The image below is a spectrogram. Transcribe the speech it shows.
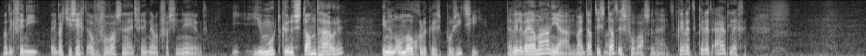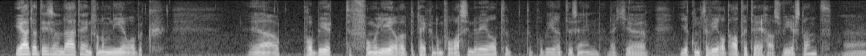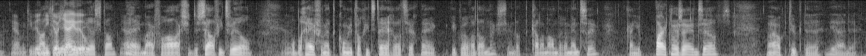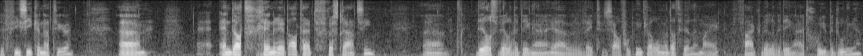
Want ik vind die, wat je zegt over volwassenheid, vind ik namelijk fascinerend. Je- Je moet kunnen standhouden in een onmogelijke positie. Daar willen we helemaal niet aan, maar dat is, dat is volwassenheid. Kun je, dat, kun je dat uitleggen? Ja, dat is inderdaad een van de manieren waarop ik ja, ook probeer te formuleren wat het betekent om volwassen in de wereld te, te proberen te zijn. Dat je, je komt de wereld altijd tegen als weerstand. Eh, Ja, want die wil niet wat jij wil. Weerstand. Ja. Nee, maar vooral als je dus zelf iets wil. Ja. Op een gegeven moment kom je toch iets tegen wat zegt, nee, ik, ik wil wat anders. En dat kan een andere mens zijn. Dat kan je partner zijn zelfs. Maar ook natuurlijk de, ja, de, de fysieke natuur. Ehm, en dat genereert altijd frustratie. Eh, deels willen we dingen, ja, we weten zelf ook niet waarom we dat willen, maar vaak willen we dingen uit goede bedoelingen.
